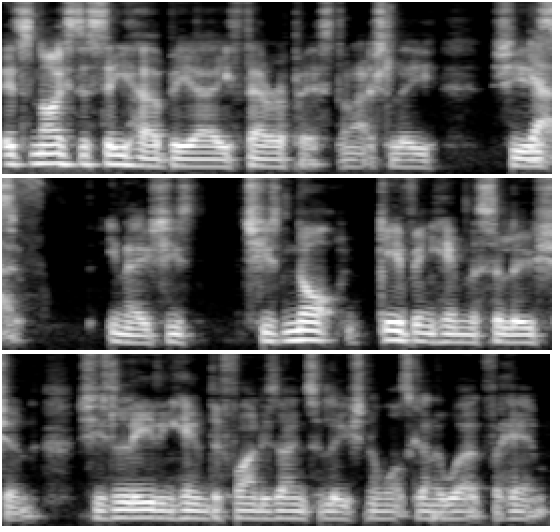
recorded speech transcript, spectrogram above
It's nice to see her be a therapist, and actually, she is. yes. You know, she's she's not giving him the solution. She's leading him to find his own solution and what's going to work for him.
